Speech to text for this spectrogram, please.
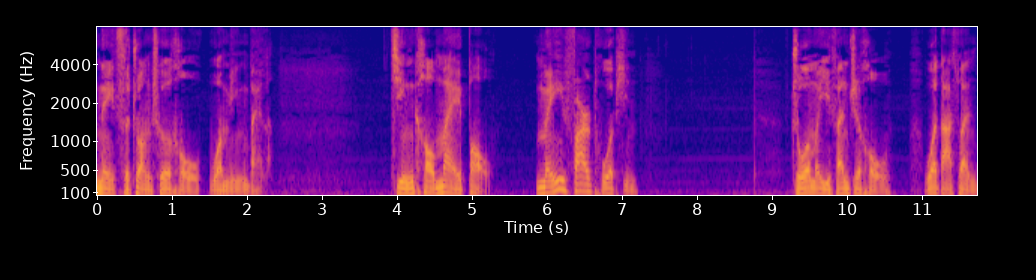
那次撞车后，我明白了，仅靠卖报没法脱贫。琢磨一番之后，我打算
